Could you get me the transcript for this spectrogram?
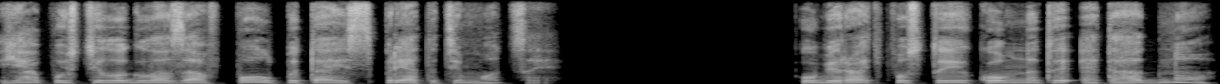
Я опустила глаза в пол, пытаясь спрятать эмоции. Убирать пустые комнаты — это одно.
